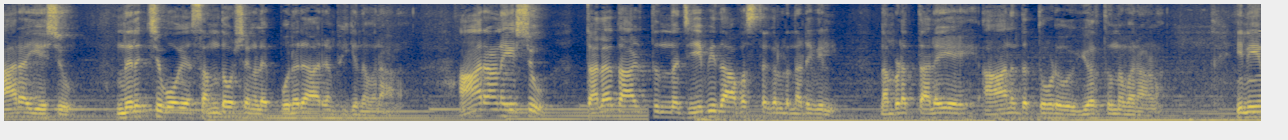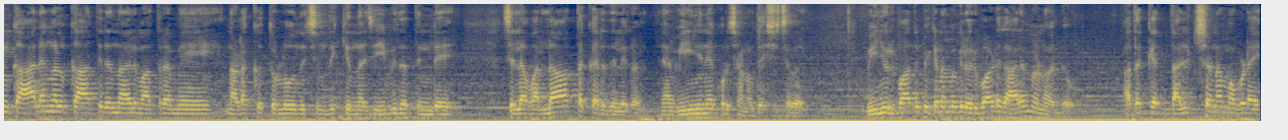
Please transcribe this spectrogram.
ആരാ യേശു? നിലച്ചുപോയ സന്തോഷങ്ങളെ പുനരാരംഭിക്കുന്നവനാണ്. ആരാണ് യേശു? തല താഴ്ത്തുന്ന ജീവിതാവസ്ഥകളുടെ നടുവിൽ നമ്മുടെ തലയെ ആനന്ദത്തോടെ ഉയർത്തുന്നവനാണ്. ഇനിയും കാലങ്ങൾ കാത്തിരുന്നാൽ മാത്രമേ നടക്കത്തുള്ളൂ എന്ന് ചിന്തിക്കുന്ന ജീവിതത്തിന്റെ ചില വല്ലാത്ത കരുതലുകൾ ഞാൻ വീഞ്ഞിനെ കുറിച്ചാണ് ഉദ്ദേശിച്ചത്. വീഞ്ഞ് ഉൽപ്പാദിപ്പിക്കണമെങ്കിൽ ഒരുപാട് കാലം വേണമല്ലോ. അതൊക്കെ തൽക്ഷണം അവിടെ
